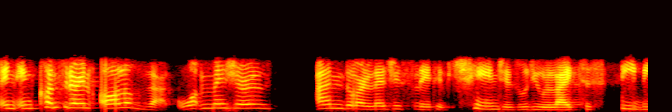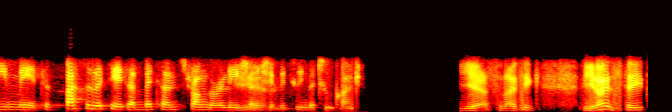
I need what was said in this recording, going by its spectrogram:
in, in considering all of that, what measures and or legislative changes would you like to see be made to facilitate a better and stronger relationship yeah. between the two countries? Yes, and I think the United States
